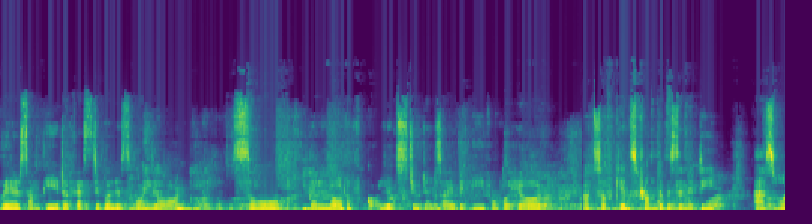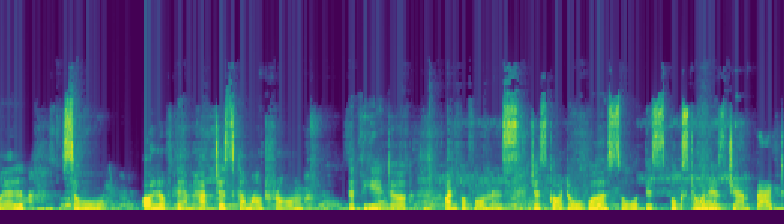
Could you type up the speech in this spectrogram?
where some theater festival is going on. So there are a lot of college students i believe over here. Lots of kids from the vicinity as well. So all of them have just come out from the theater one performance just got over. So this bookstore is jam packed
